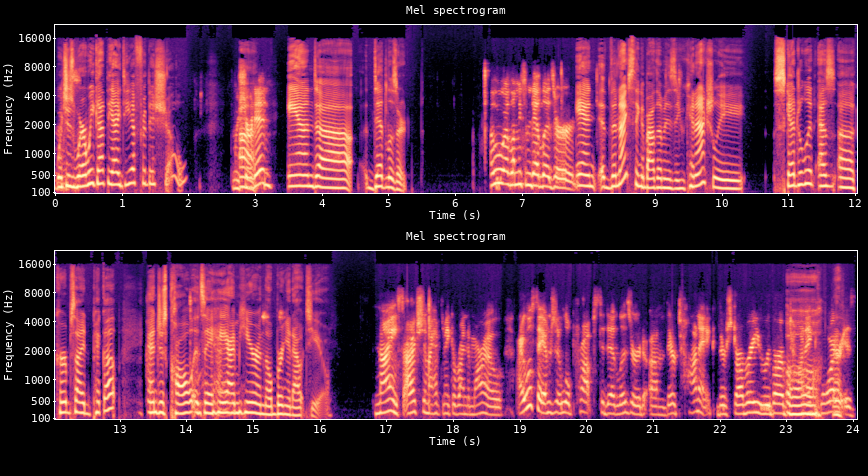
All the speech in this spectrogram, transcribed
which is where we got the idea for this show, We sure uh, did. and uh, Dead Lizard. Oh, I love me some dead lizard. And the nice thing about them is you can actually schedule it as a curbside pickup and just call and say, "Hey, I'm here," and they'll bring it out to you. Nice. I actually might have to make a run tomorrow. I will say, I'm just a little props to Dead Lizard. Um, their tonic, their strawberry rhubarb tonic Oh, water that- is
